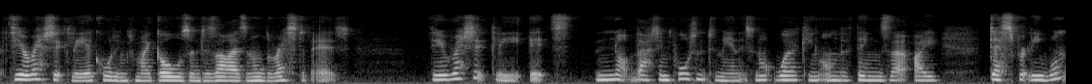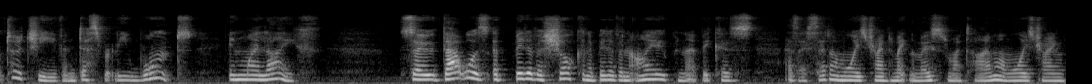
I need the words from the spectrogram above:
theoretically, according to my goals and desires and all the rest of it, theoretically it's not that important to me and it's not working on the things that I desperately want to achieve and desperately want in my life. So that was a bit of a shock and a bit of an eye opener because as I said, I'm always trying to make the most of my time. I'm always trying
